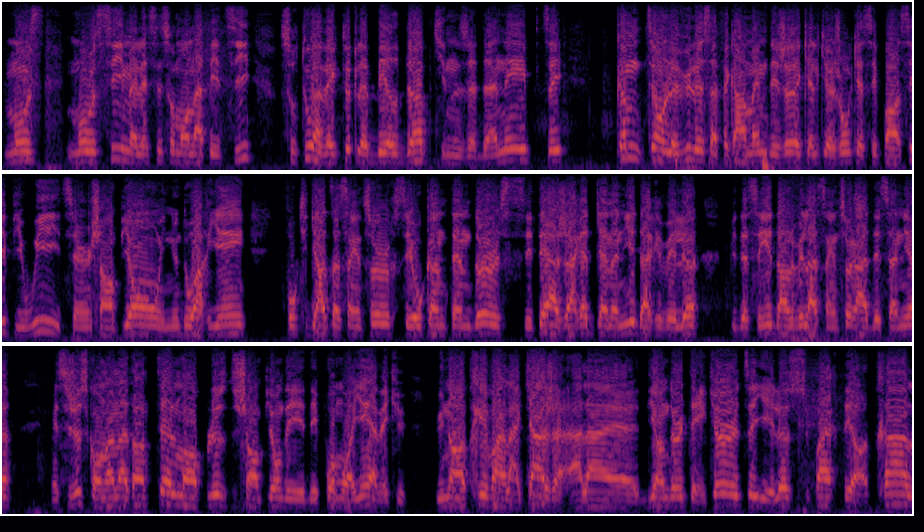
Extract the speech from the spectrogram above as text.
moi, aussi, il m'a laissé sur mon appétit, surtout avec tout le build-up qu'il nous a donné. Tu sais, comme on l'a vu, là, ça fait quand même déjà quelques jours que c'est passé. Puis oui, c'est un champion, il nous doit rien. Faut qu'il garde sa ceinture. C'est au contender. C'était à Jared Cannonier d'arriver là puis d'essayer d'enlever la ceinture à Adesanya. Mais c'est juste qu'on en attend tellement plus du champion des, poids moyens avec une entrée vers la cage à, la The Undertaker. Il est là super théâtral.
